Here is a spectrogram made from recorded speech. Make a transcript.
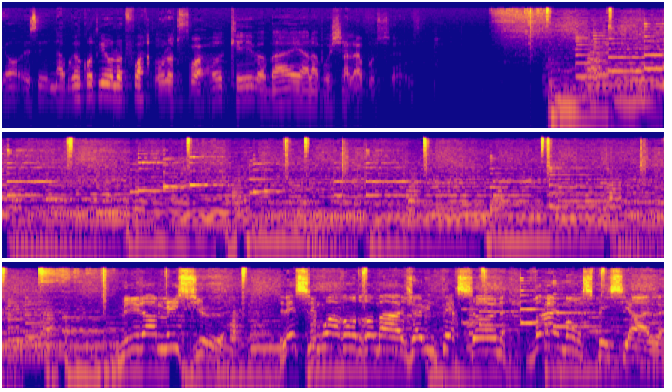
nous avons rencontré une autre fois. On l'autre fois, Ok, bye bye, à la à prochaine. la prochaine. Mesdames, Messieurs, laissez-moi rendre hommage à une personne vraiment spéciale.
